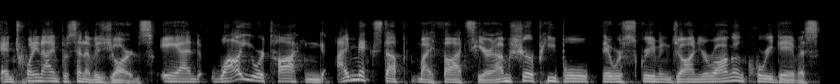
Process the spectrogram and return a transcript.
and 29% of his yards. And while you were talking, I mixed up my thoughts here. And I'm sure people, they were screaming, John, you're wrong on Corey Davis.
